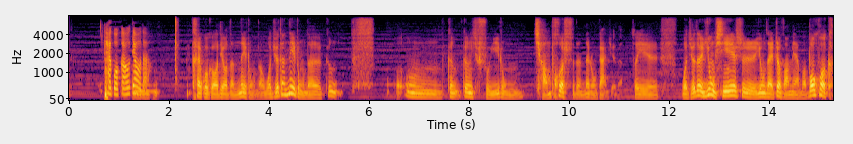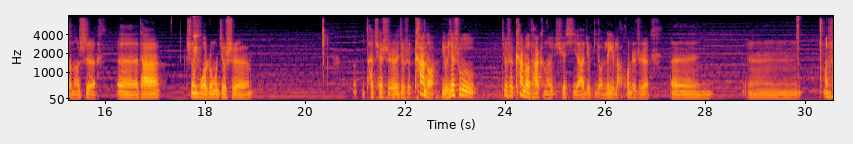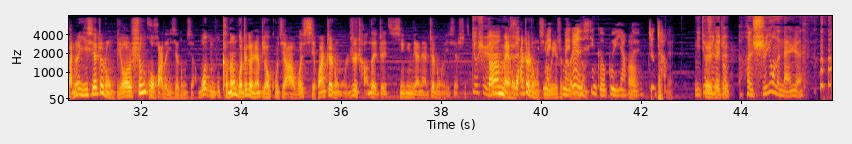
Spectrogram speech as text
太过高调的，嗯太过高调的那种的，我觉得那种的更，呃嗯，更更属于一种强迫式的那种感觉的，所以我觉得用心是用在这方面吧，包括可能是呃他生活中就是，呃他确实就是看到有些时候就是看到他可能学习啊就比较累了，或者是嗯嗯。反正一些这种比较生活化的一些东西啊，我可能我这个人比较顾家，我喜欢这种日常的这星星点点这种的一些事情。就是当然，买花这种行为是可以每个人。性格不一样，啊对，正常。你就是对对那种很实用的男人，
